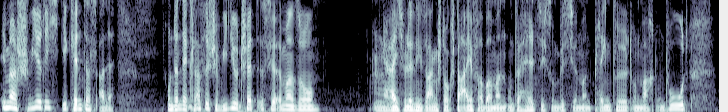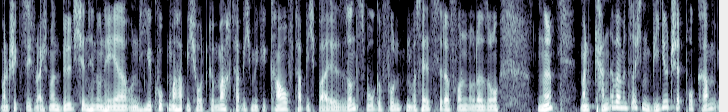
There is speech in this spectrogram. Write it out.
immer schwierig, ihr kennt das alle. Und dann der klassische Videochat ist ja immer so, ja, ich will jetzt nicht sagen stocksteif, aber man unterhält sich so ein bisschen, man plänkelt und macht und tut. Man schickt sich vielleicht mal ein Bildchen hin und her und hier, guck mal, habe ich heute gemacht, habe ich mir gekauft, habe ich bei sonst wo gefunden, was hältst du davon oder so. Ne? Man kann aber mit solchen Videochat-Programmen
